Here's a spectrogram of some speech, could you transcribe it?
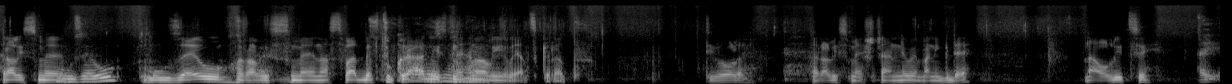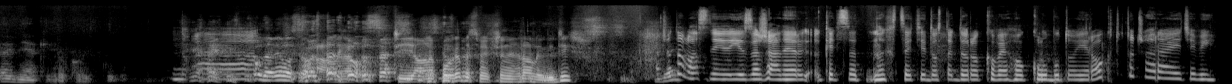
hrali sme V múzeu. múzeu, hrali sme na svadbe, v cukrárni sme hrali viackrát. Ty vole, hrali sme ešte, ani neviem ani kde, na ulici. Aj, aj v nejakých rokových kluboch. No a, Podarilo sa. Ty, ale na pohrebe sme ešte nehrali, vidíš? a čo to vlastne je za žáner, keď sa chcete dostať do rokového klubu, to je rok, toto čo hrajete vy?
